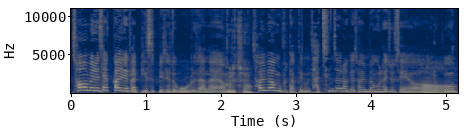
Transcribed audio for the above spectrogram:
처음에는 색깔이 다 비슷비슷해도 모르잖아요. 그렇죠. 설명 부탁드리면 다 친절하게 설명을 해주세요. 어. 그리고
